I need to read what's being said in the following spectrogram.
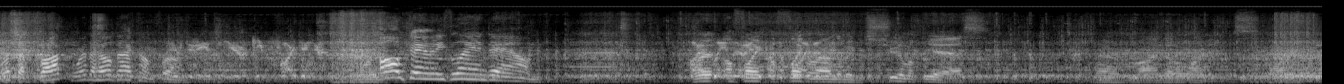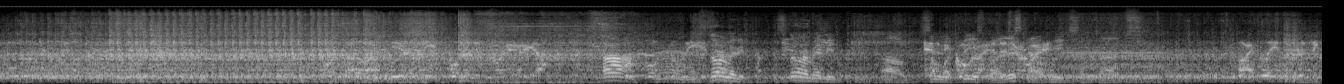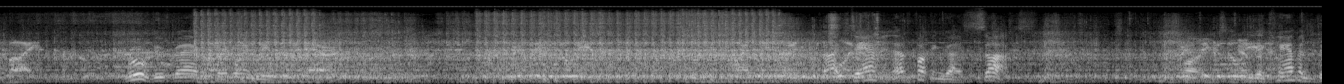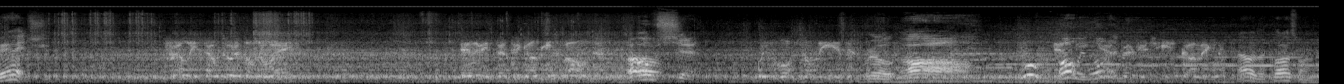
What the fuck? Where the hell did that come from? Victory is here. Keep fighting. Oh, damn it, he's laying down. Spy I'll planes I'll ready flank, I'll flank around them and shoot him up the ass. Never mind, I don't want to get this. Hostile RCXD spotted in your area. Ah, man. Storm may be, Storm may be um, somewhat beast, but it is kind of weak sometimes. Spy planes standing by. Move, douchebag. I'm trying to Planes get in. in the air. We've taken the lead. Spy planes ready for God damn it, that fucking guy sucks. We've taken the He's a camping bitch. Friendly down on the way. Enemy sentry gun. Oh shit! We've lost the lead. Real. Oh! Oh, we won. care package incoming. That was a close one.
